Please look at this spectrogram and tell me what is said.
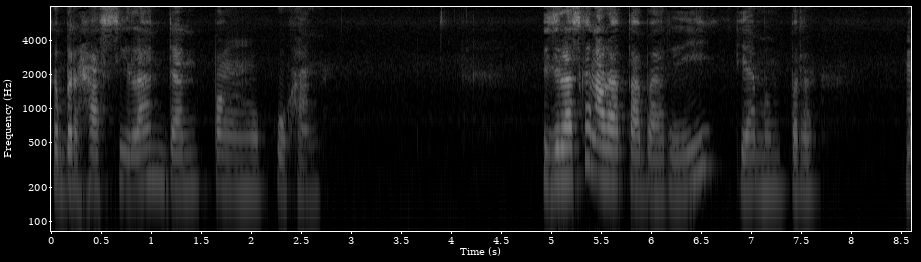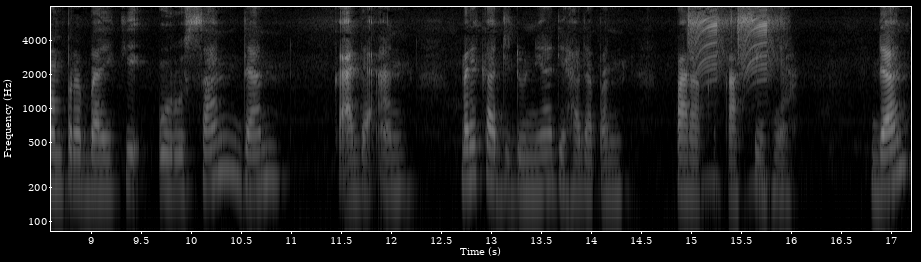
keberhasilan dan pengukuhan. Dijelaskan oleh Tabari, dia memper, memperbaiki urusan dan keadaan mereka di dunia di hadapan para kekasihnya. Dan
